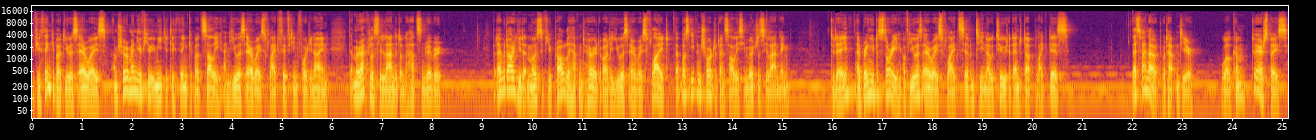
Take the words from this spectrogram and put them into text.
If you think about US Airways, I'm sure many of you immediately think about Sully and US Airways Flight 1549 that miraculously landed on the Hudson River. But I would argue that most of you probably haven't heard about a US Airways flight that was even shorter than Sully's emergency landing. Today, I bring you the story of US Airways Flight 1702 that ended up like this. Let's find out what happened here. Welcome to airspace.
